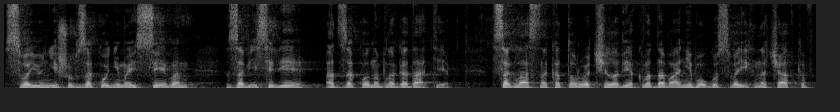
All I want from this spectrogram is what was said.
свою нишу в законе Моисеевом – зависели от закона благодати, согласно которого человек в отдавании Богу своих начатков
